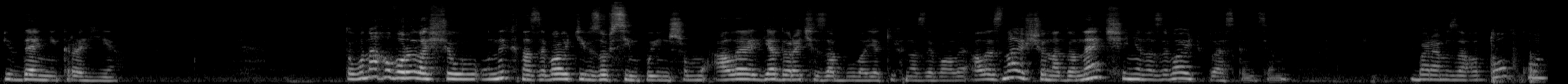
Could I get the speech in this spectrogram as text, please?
південні краї. То вона говорила, що у них називають їх зовсім по-іншому. Але я, до речі, забула, як їх називали. Але знаю, що на Донеччині називають плесканцями. Беремо заготовку.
